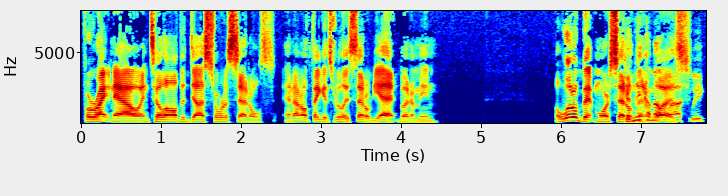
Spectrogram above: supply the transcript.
for right now until all the dust sort of settles. And I don't think it's really settled yet, but I mean, a little bit more settled Didn't they than come it out was. last week?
